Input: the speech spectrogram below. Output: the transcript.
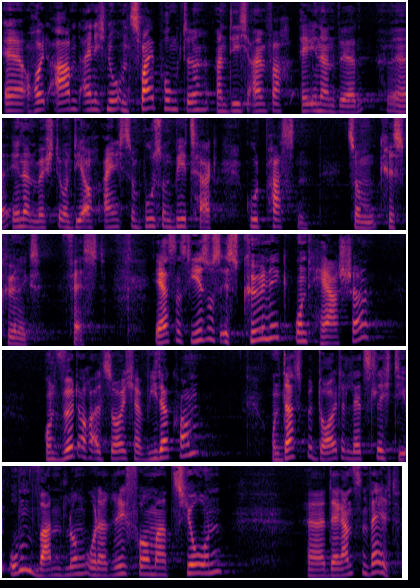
äh, heute Abend eigentlich nur um zwei Punkte, an die ich einfach erinnern, werd, äh, erinnern möchte und die auch eigentlich zum Buß- und Betag gut passten, zum Christkönigsfest. Erstens, Jesus ist König und Herrscher und wird auch als solcher wiederkommen. Und das bedeutet letztlich die Umwandlung oder Reformation äh, der ganzen Welt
